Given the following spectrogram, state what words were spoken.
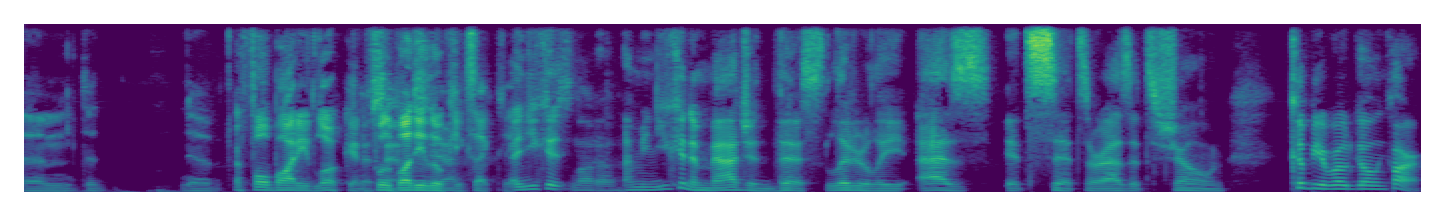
um, the uh, a full bodied look in a full sense, body look yeah. exactly. And you could, not a- I mean, you can imagine this literally as it sits or as it's shown. Could be a road going car.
